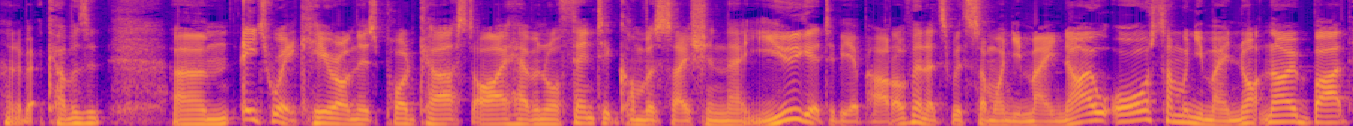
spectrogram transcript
that about covers it. Um, each week here on this podcast, I have an authentic conversation that you get to be a part of, and it's with someone you may know or someone you may not know. But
